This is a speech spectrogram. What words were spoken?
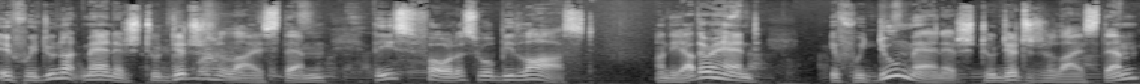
If we do not manage to digitalize them, these photos will be lost. On the other hand, if we do manage to digitalize them,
